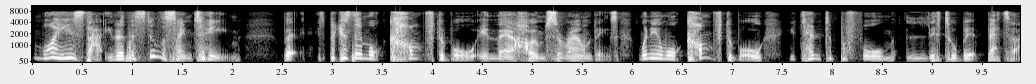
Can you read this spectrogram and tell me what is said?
Why is that? You know, they're still the same team, but it's because they're more comfortable in their home surroundings. When you're more comfortable, you tend to perform a little bit better,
